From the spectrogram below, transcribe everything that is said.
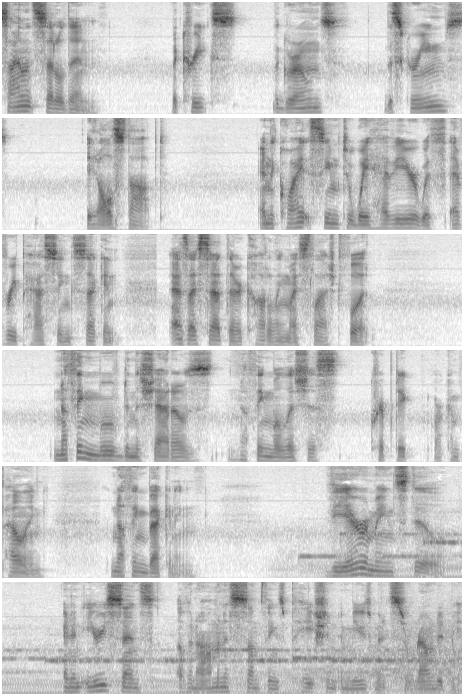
Silence settled in. The creaks, the groans, the screams, it all stopped. And the quiet seemed to weigh heavier with every passing second as I sat there coddling my slashed foot. Nothing moved in the shadows, nothing malicious, cryptic, or compelling, nothing beckoning. The air remained still, and an eerie sense of an ominous something's patient amusement surrounded me,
